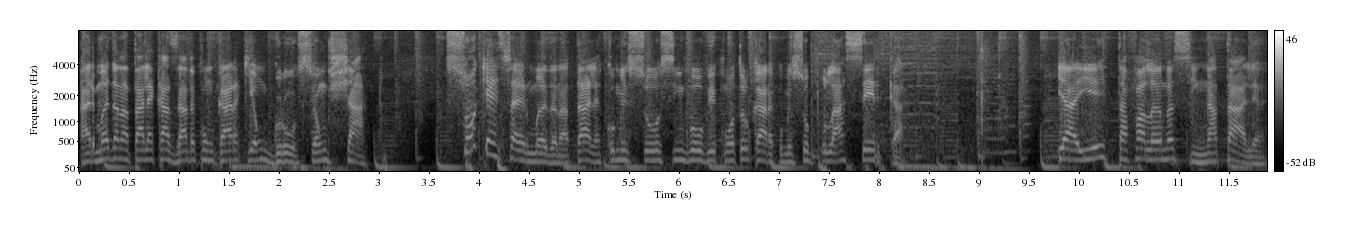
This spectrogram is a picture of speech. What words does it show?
A irmã da Natália é casada com um cara que é um grosso, é um chato. Só que essa irmã da Natália começou a se envolver com outro cara, começou a pular cerca. E aí tá falando assim, Natália,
